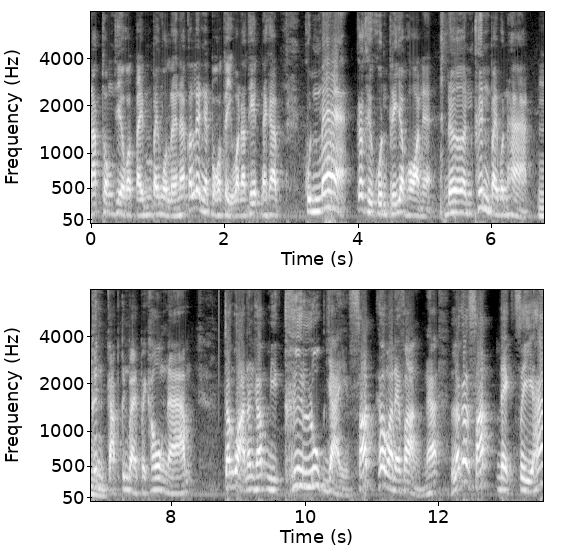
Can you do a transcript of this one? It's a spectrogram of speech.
นักท่องเที่ยวก็เต็มไปหมดเลยนะก็เล่นกันปกติวันอาทิตย์นะครับ คุณแม่ก็คือคุณปริยพรเนี่ยเดินขึ้นไปบนหาดขึ้นกลับขึ้นไปไปเข้าห้องน้ำ จังหวะนั้นครับ มีคลื่นลูกใหญ่ซัดเข้ามาในฝั่งนะฮะแล้วก็ซัดเด็ก4ี่ห้า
